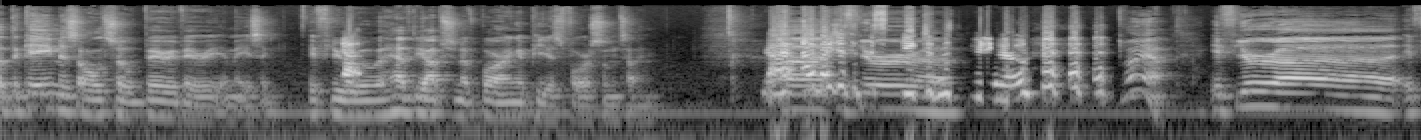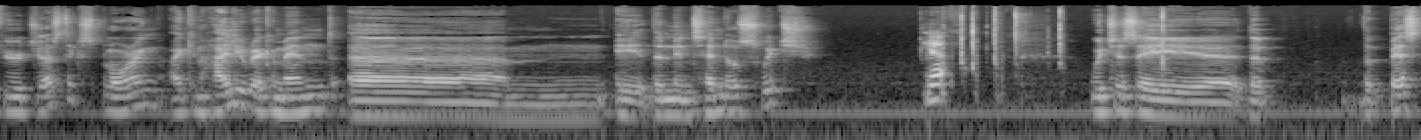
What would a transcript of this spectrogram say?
But the game is also very, very amazing. If you Yeah. have the option of borrowing a PS4 sometime. I, I Uh, might just if have to you're, speak to the uh, studio. Oh yeah. If you're uh, if you're just exploring, I can highly recommend um, a, the Nintendo Switch, yep. which is a uh, the the best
